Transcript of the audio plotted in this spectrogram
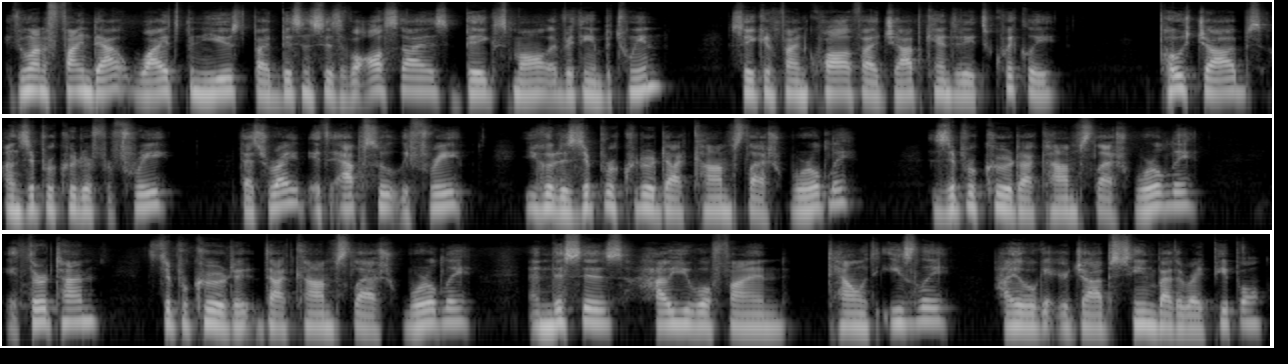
If you want to find out why it's been used by businesses of all size, big, small, everything in between, so you can find qualified job candidates quickly, post jobs on ZipRecruiter for free. That's right, it's absolutely free. You go to ziprecruiter.com slash worldly, ziprecruiter.com slash worldly. A third time, ziprecruiter.com slash worldly. And this is how you will find talent easily, how you will get your job seen by the right people,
